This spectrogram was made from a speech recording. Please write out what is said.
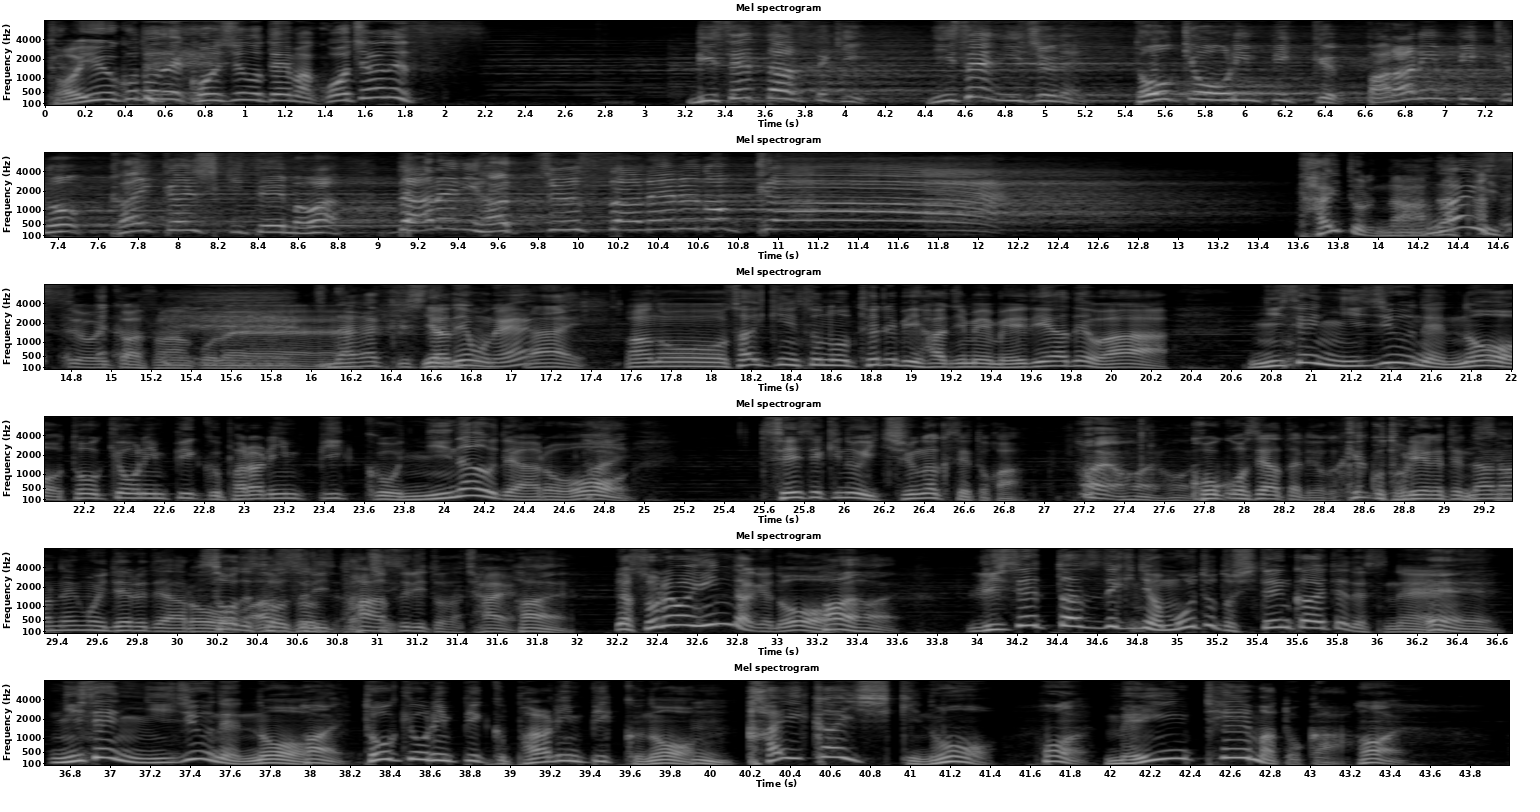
ということで今週のテーマはこちらです。リセッターズ的2020年東京オリンピック・パラリンピックの開会式テーマは誰に発注されるのか？タイトル長いっすよ 井川さんこれ。長くしていやでもねはい。あのー最近そのテレビはじめメディアでは2020年の東京オリンピック・パラリンピックを担うであろう、はい。成績のいい中学生とか高校生あたりとか結構取り上げてるんですよ。7年後に出るであろうそうですそうアですアスリートたち。はいやそれはいいんだけど、はいはいリセッターズ的にはもうちょっと視点変えてですね、え2020年のはい。東京オリンピック・パラリンピックのうん。開会式のメインテーマとか、いはい。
